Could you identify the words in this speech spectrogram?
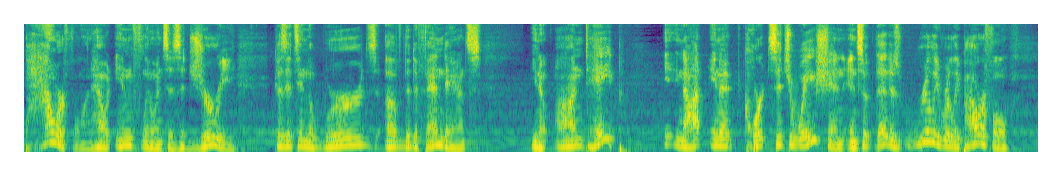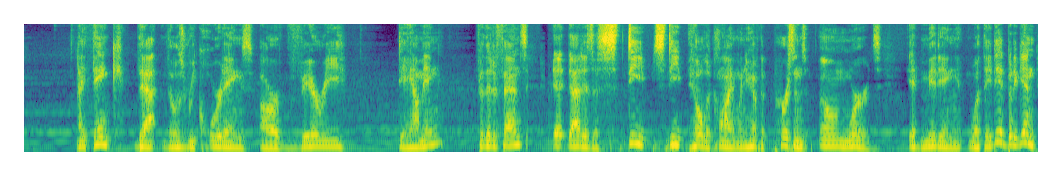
powerful on how it influences a jury because it's in the words of the defendants, you know, on tape not in a court situation. And so that is really, really powerful. I think that those recordings are very damning for the defense. It, that is a steep, steep hill to climb when you have the person's own words admitting what they did. But again,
